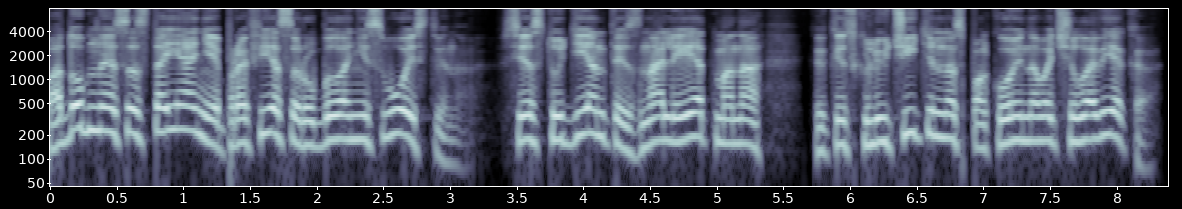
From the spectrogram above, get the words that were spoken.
Подобное состояние профессору было не свойственно. Все студенты знали Этмана как исключительно спокойного человека –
